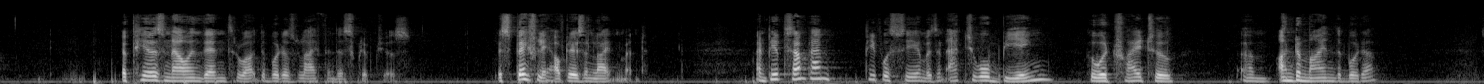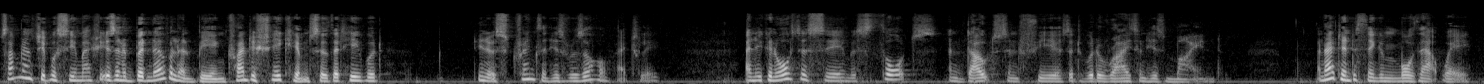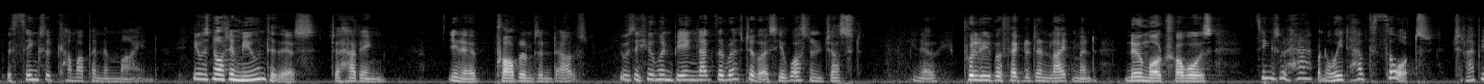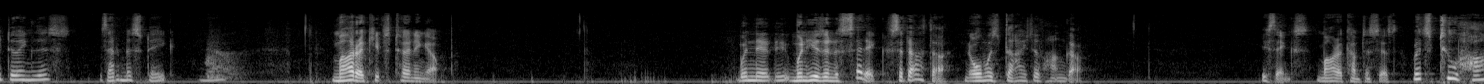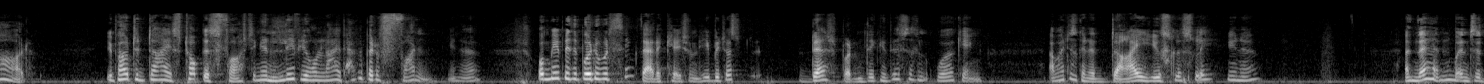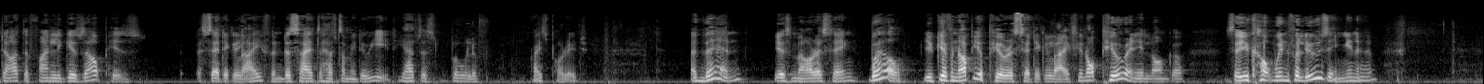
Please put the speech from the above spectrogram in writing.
appears now and then throughout the Buddha's life in the scriptures, especially after his enlightenment. And people, sometimes people see him as an actual being who would try to um, undermine the Buddha. Sometimes people see him actually as a benevolent being trying to shake him so that he would, you know, strengthen his resolve, actually. And you can also see him as thoughts and doubts and fears that would arise in his mind. And I tend to think of him more that way, the things that come up in the mind. He was not immune to this, to having, you know, problems and doubts. He was a human being like the rest of us. He wasn't just, you know, fully perfected enlightenment, no more troubles. Things would happen, or he'd have thoughts. Should I be doing this? Is that a mistake? You know? Mara keeps turning up. When, when he's an ascetic, Siddhartha, almost dies of hunger he thinks. Mara comes and says, Well, it's too hard. You're about to die. Stop this fasting and live your life. Have a bit of fun, you know. Or maybe the Buddha would think that occasionally. He'd be just desperate and thinking, This isn't working. Am I just going to die uselessly, you know? And then, when Siddhartha finally gives up his ascetic life and decides to have something to eat, he has this bowl of rice porridge. And then, here's Mara saying, Well, you've given up your pure ascetic life. You're not pure any longer. So you can't win for losing, you know.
